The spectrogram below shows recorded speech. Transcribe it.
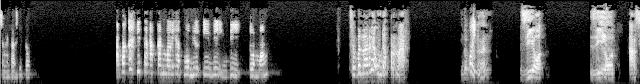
selintas itu. Apakah kita akan melihat mobil EV di Lemang? sebenarnya udah pernah. Udah Oh pernah kan? Ziot. Iya. Ziot RC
